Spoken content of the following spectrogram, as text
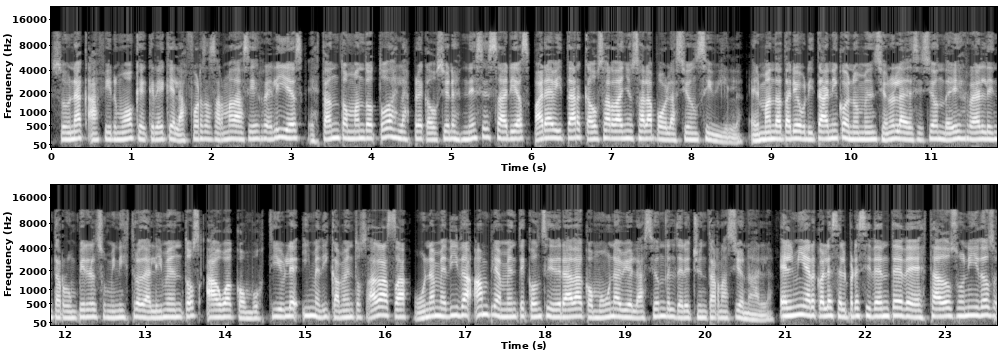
Sunak afirmó que cree que las Fuerzas Armadas israelíes están tomando todas las precauciones necesarias para evitar causar daños a la población civil. El mandatario británico no mencionó la decisión de Israel de interrumpir el suministro de alimentos, agua, combustible y medicamentos a Gaza, una medida ampliamente considerada como una violación del derecho internacional. El miércoles, el presidente de Estados Unidos,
